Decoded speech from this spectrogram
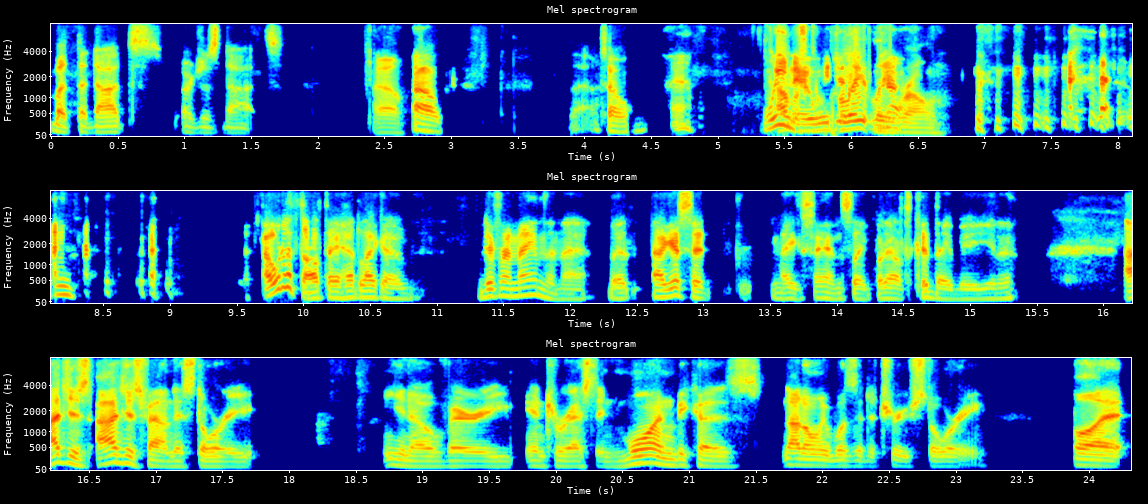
but the dots are just dots. oh, oh. So, So yeah. We I knew we completely didn't wrong. I would have thought they had like a different name than that, but I guess it makes sense. Like, what else could they be? You know? I just I just found this story, you know, very interesting. One because not only was it a true story, but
